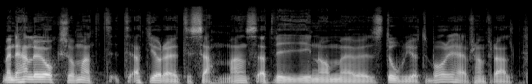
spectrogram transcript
Men det handlar ju också om att, att göra det tillsammans. Att vi inom eh, Storgöteborg här framförallt,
